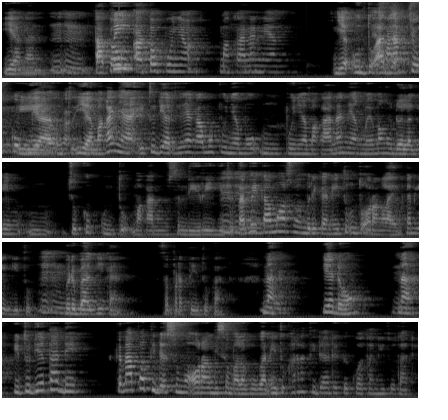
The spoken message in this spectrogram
iya kan? Mm, mm, mm. Tapi- atau atau punya makanan yang Ya untuk Ya, ada cukup iya, gitu, untuk iya makanya itu di artinya kamu punya mm, punya makanan yang memang udah lagi mm, cukup untuk makanmu sendiri gitu. Mm-mm. Tapi kamu harus memberikan itu untuk orang lain kan kayak gitu. Mm, mm. Berbagi kan, seperti itu kan. Nah, iya dong. Hmm. Nah, itu dia tadi. Kenapa tidak semua orang bisa melakukan itu? Karena tidak ada kekuatan itu tadi.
